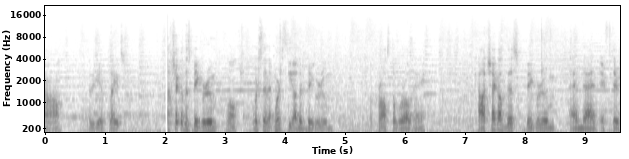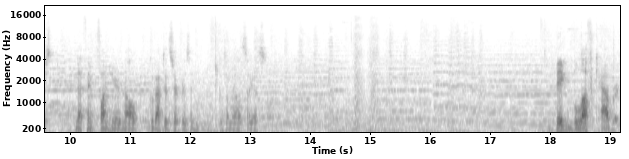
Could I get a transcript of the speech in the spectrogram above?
Oh, let me get a plate. I'll check out this big room. Well, where's the where's the other big room? Across the world, eh? Okay, I'll check out this big room, and then if there's nothing fun here, then I'll go back to the surface and go somewhere else, I guess. Big Bluff Cavern.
